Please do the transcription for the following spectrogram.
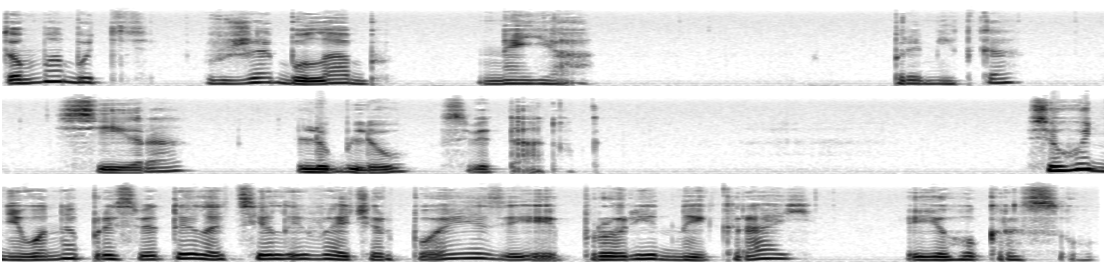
то, мабуть, вже була б не я. Примітка сіра, люблю світанок. Сьогодні вона присвятила цілий вечір поезії про рідний край і його красу.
